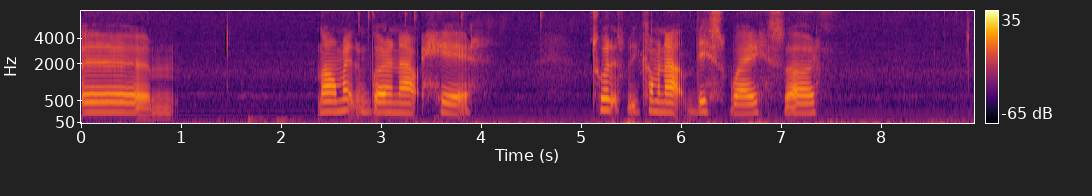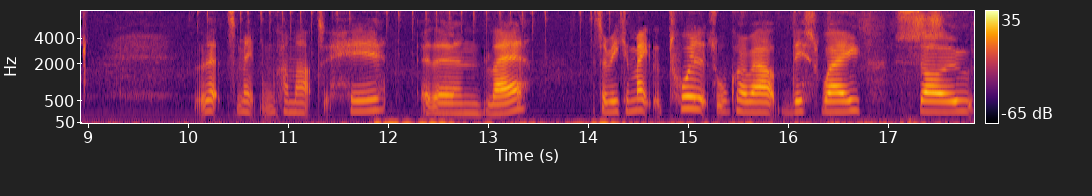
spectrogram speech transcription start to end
Uh them. No, I'll make them going out here. Toilets will be coming out this way, so let's make them come out to here and then there. So we can make the toilets all go out this way. So,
